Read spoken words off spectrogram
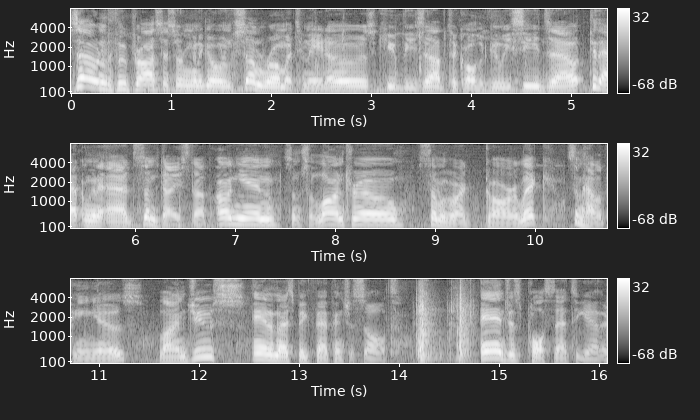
So into the food processor, I'm gonna go in some Roma tomatoes, cube these up, took all the gooey seeds out. To that, I'm gonna add some diced up onion, some cilantro, some of our garlic, some jalapenos, lime juice, and a nice big fat pinch of salt. And just pulse that together.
